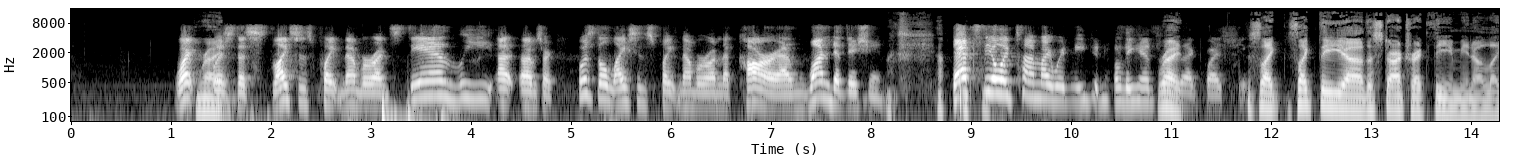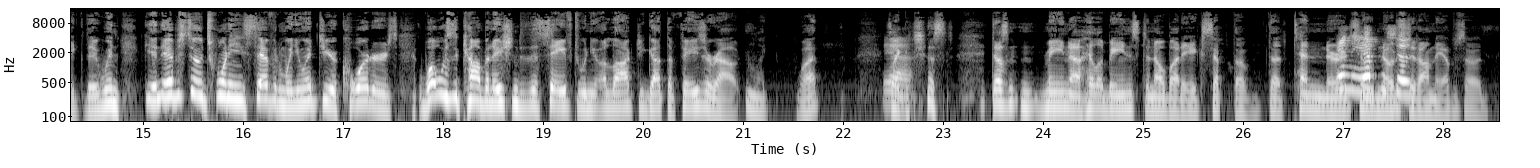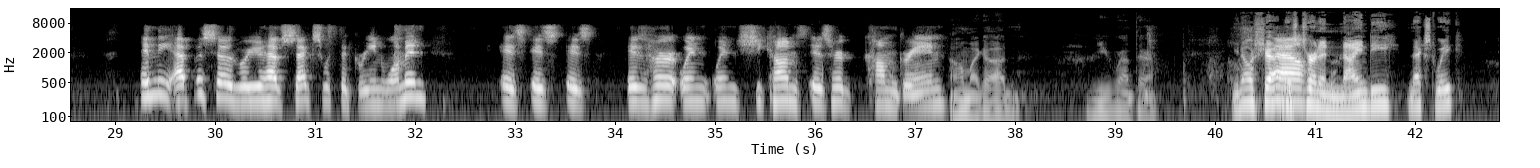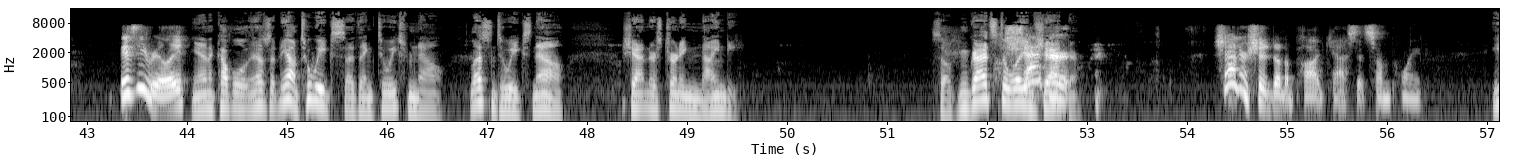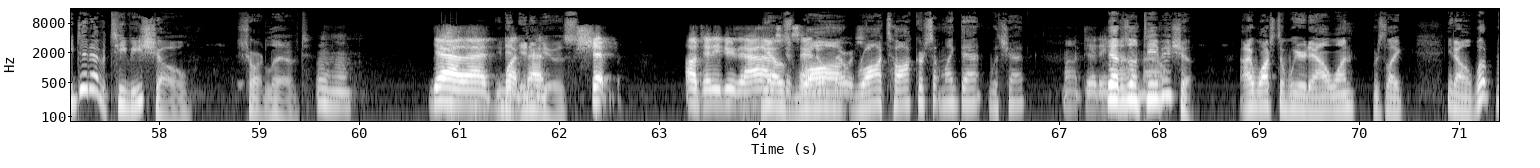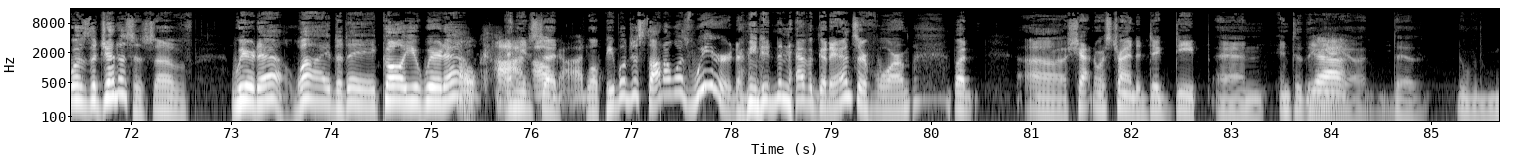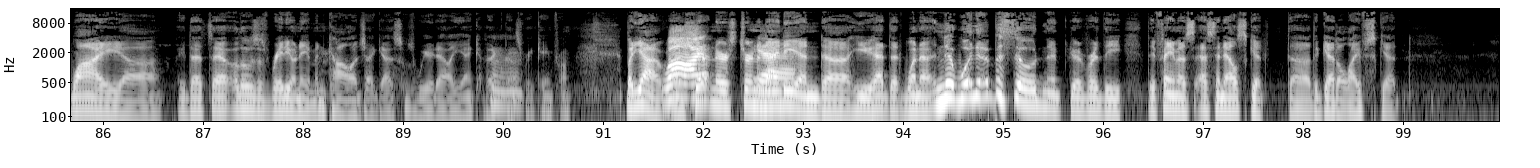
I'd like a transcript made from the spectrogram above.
What Right. was the license plate number on Stan Lee? Uh, I'm sorry. What was the license plate number on the car on WandaVision? That's the only time I would need to know the answer Right. to that question. It's like it's like the uh, the Star Trek theme, you know, like the, when in episode twenty seven when you went to your quarters, what was the combination to the safe when you unlocked? You got the phaser out. I'm like, what? It's Yeah. like it just doesn't mean a hill of beans to nobody except the the ten nerds who episode- noticed it on the episode. In the episode where you have sex with the green woman is is is is her when when she comes is her cum green Oh my god, you went there. You know, Shatner's Well- turning ninety next week. is he really Yeah, in a couple of yeah, two weeks I think, two weeks from now, less than two weeks now. Shatner's turning ninety. So congrats to William Shatner- Shatner. Shatner should have done a podcast at some point He did have a TV show, short lived. yeah that He did what interviews. that ship oh did he do that I yeah, it was was I don't know raw was- raw talk or something like that with Shat. oh, did he? Yeah, it was on know. TV show. I watched the Weird Al one. It was like, you know, what was the genesis of Weird Al? Why did they call you Weird Al? Oh, God. And he Oh, said, God. well, people just thought I was weird. I mean, he didn't have a good answer for him, but uh, Shatner was trying to dig deep and into the Yeah. uh, the why. Uh, that's uh, that was his radio name in college, I guess. Was Weird Al Yankovic? That's where he came from. But yeah, Mm-hmm. Well, uh, I- Shatner's turning yeah. ninety, and uh, he had that one uh, that one episode, and it, for the the famous SNL skit, uh, the Get a Life skit.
